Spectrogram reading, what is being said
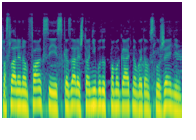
послали нам факс и сказали, что они будут помогать нам в этом служении.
